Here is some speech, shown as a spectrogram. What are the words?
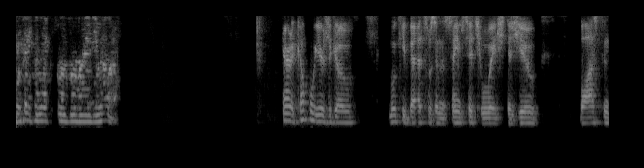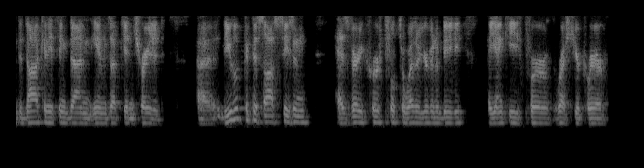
We'll take the next one from Randy Miller. Aaron, a couple of years ago, Mookie Betts was in the same situation as you. Boston did not get anything done. He ends up getting traded. Uh, do you look at this offseason as very crucial to whether you're going to be a Yankee for the rest of your career?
